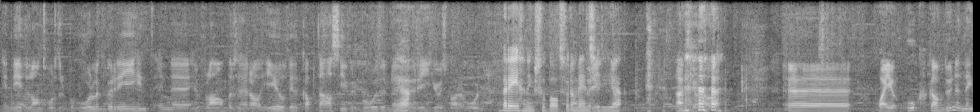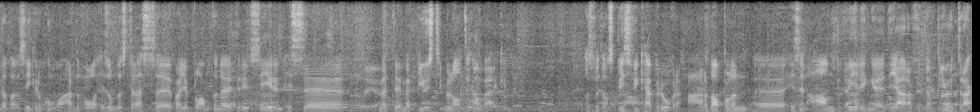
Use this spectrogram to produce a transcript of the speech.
in Nederland wordt er behoorlijk beregend. In, in Vlaanderen zijn er al heel veel captatie verboden. Ja. regio's waar gewoon Beregeningsverbod voor de mensen die... Ja. Dankjewel. Wat je ook kan doen, en ik denk dat dat zeker ook een waardevolle is om de stress van je planten eh, te reduceren, is met, met biostimulanten gaan werken. Als we het dan specifiek hebben over aardappelen, is een aanbeveling de Yaravita Biotrack.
